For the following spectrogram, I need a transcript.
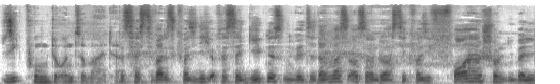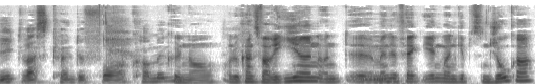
Siegpunkte und so weiter. Das heißt, du wartest quasi nicht auf das Ergebnis und wählst dann was aus, sondern du hast dir quasi vorher schon überlegt, was könnte vorkommen. Genau. Und du kannst variieren und äh, mhm. im Endeffekt irgendwann gibt es einen Joker,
